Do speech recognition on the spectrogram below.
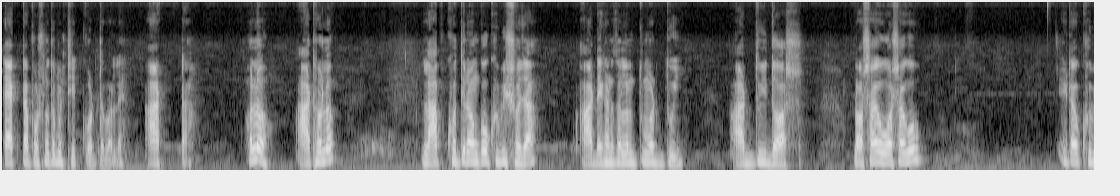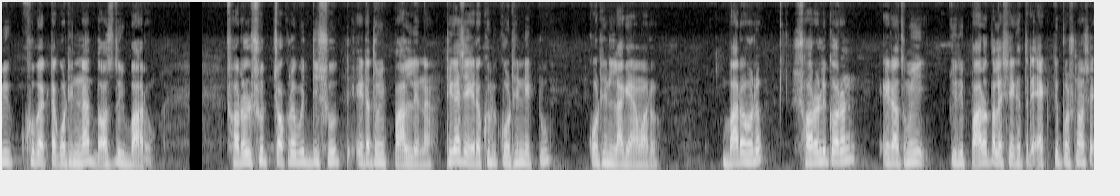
একটা প্রশ্ন তুমি ঠিক করতে পারলে। আটটা। হলো? আট হলো? লাভ ক্ষতির অঙ্ক খুবই সোজা। আট এখানে ধরলাম তোমার দুই। আট, দুই, দশ। লসাগু, বসাগু, এটাও খুবই, খুব একটা কঠিন না। দশ, দুই, বারো। সরল সুদ, চক্রবৃদ্ধি সুদ, এটা তুমি পারলে না। ঠিক আছে? এটা খুবই কঠিন একটু। কঠিন লাগে আমারও। বারো হলো? সরলীকরণ, এটা তুমি যদি পারো তাহলে সেক্ষেত্রে একটি প্রশ্ন আসে,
